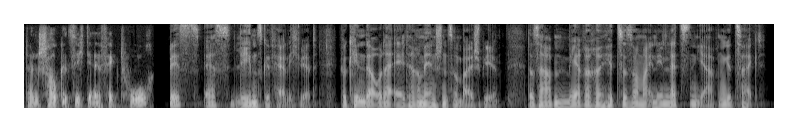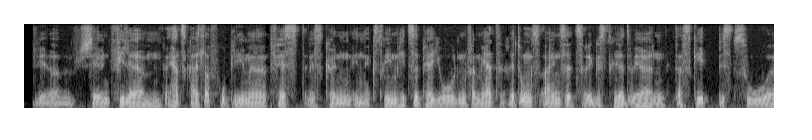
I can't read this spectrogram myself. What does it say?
dann schaukelt sich der Effekt hoch. Bis es lebensgefährlich wird. Für Kinder oder ältere Menschen zum Beispiel. Das haben mehrere Hitzesommer in den letzten Jahren gezeigt. Wir stellen viele Herz-Kreislauf-Probleme fest. Es können in extremen Hitzeperioden vermehrt Rettungseinsätze registriert werden. Das geht bis zu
